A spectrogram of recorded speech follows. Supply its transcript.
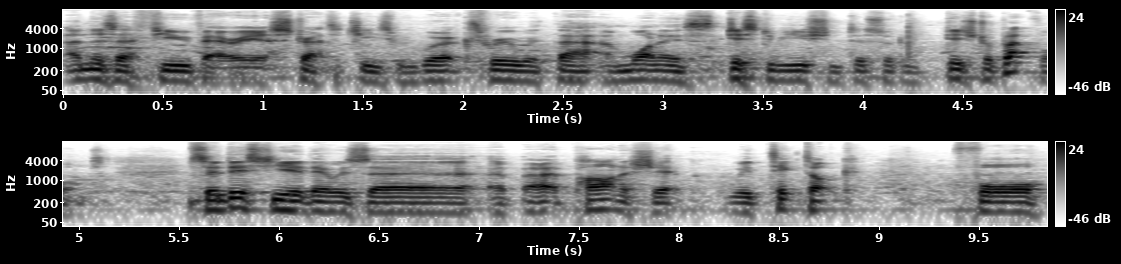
and there's a few various strategies we work through with that, and one is distribution to sort of digital platforms. So this year there was a, a, a partnership with TikTok for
